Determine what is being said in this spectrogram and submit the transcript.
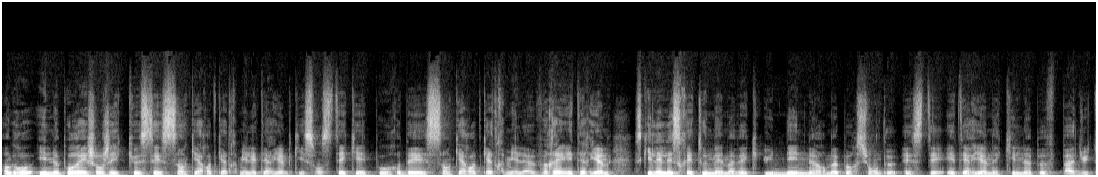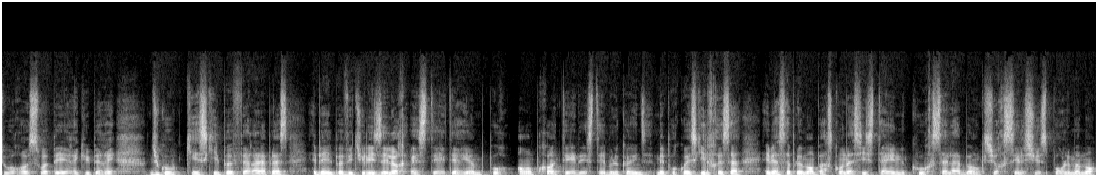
En gros, ils ne pourraient échanger que ces 144 000 Ethereum qui sont stakés pour des 144 000 vrais Ethereum, ce qui les laisserait tout de même avec une énorme portion de ST Ethereum qu'ils ne peuvent pas du tout reswapper et récupérer. Du coup, qu'est-ce qu'ils peuvent faire à la place? Eh bien, ils peuvent utiliser leur ST Ethereum pour emprunter des stablecoins. Mais pourquoi est-ce qu'ils feraient ça? Eh bien, simplement parce qu'on assiste à une course à la banque sur Celsius pour le moment.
